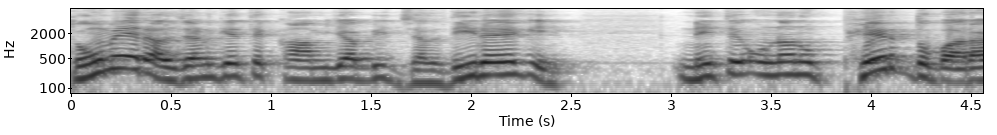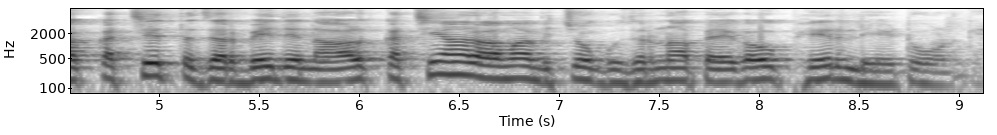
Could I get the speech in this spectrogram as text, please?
ਦੋਵੇਂ ਰਲ ਜਾਣਗੇ ਤੇ ਕਾਮਯਾਬੀ ਜਲਦੀ ਰਹੇਗੀ। ਨਹੀਂ ਤੇ ਉਹਨਾਂ ਨੂੰ ਫਿਰ ਦੁਬਾਰਾ ਕੱਚੇ ਤਜਰਬੇ ਦੇ ਨਾਲ ਕੱਚਿਆਂ ਰਾਵਾਂ ਵਿੱਚੋਂ ਗੁਜ਼ਰਨਾ ਪਏਗਾ, ਉਹ ਫਿਰ ਲੇਟ ਹੋਣਗੇ।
